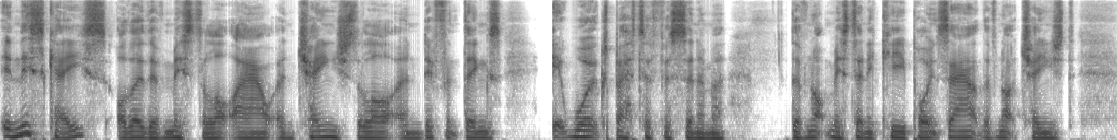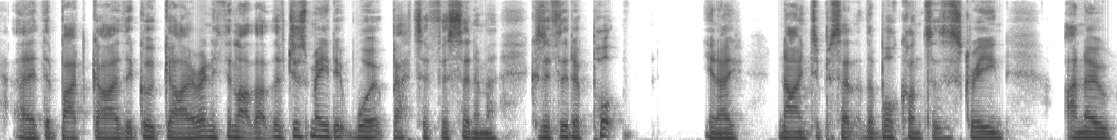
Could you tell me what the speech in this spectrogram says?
in this case, although they've missed a lot out and changed a lot and different things, it works better for cinema. They've not missed any key points out. They've not changed uh, the bad guy, the good guy, or anything like that. They've just made it work better for cinema. Because if they'd have put, you know, 90% of the book onto the screen, I know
